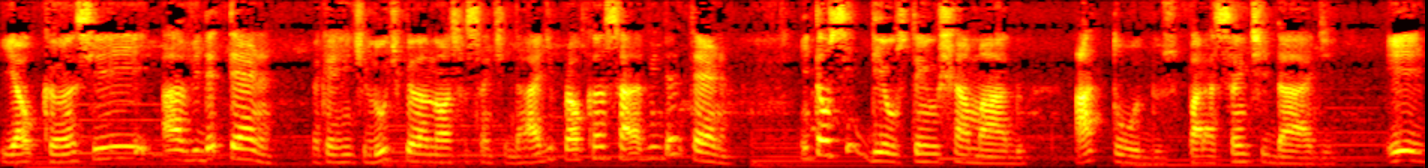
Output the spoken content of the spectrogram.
e alcance a vida eterna, para que a gente lute pela nossa santidade para alcançar a vida eterna. Então, se Deus tem um chamado a todos para a santidade e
